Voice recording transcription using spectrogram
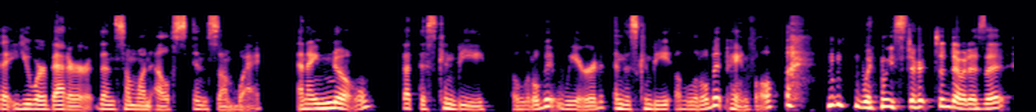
that you are better than someone else in some way? And I know that this can be a little bit weird and this can be a little bit painful when we start to notice it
